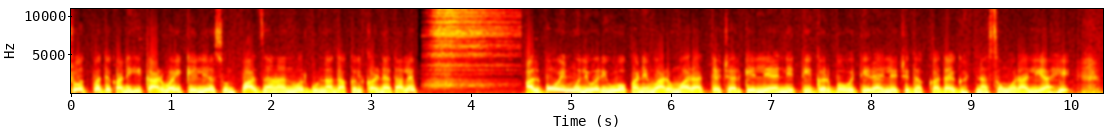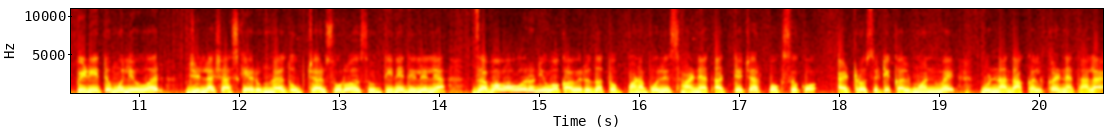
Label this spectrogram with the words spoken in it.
शोध पथकाने ही कारवाई केली असून पाच जणांवर गुन्हा दाखल करण्यात आलाय. अल्पवयीन मुलीवर युवकाने वारंवार अत्याचार केल्याने ती गर्भवती राहिल्याची धक्कादायक घटना समोर आली आहे. पीडित मुलीवर जिल्हा शासकीय रुग्णालयात उपचार सुरू असून तिने दिलेल्या जबाबावरून युवकाविरोधात तोपखाना पोलीस ठाण्यात अत्याचार पोक्सको अॅट्रोसिटी कलमन्वय गुन्हा दाखल करण्यात आलाय.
